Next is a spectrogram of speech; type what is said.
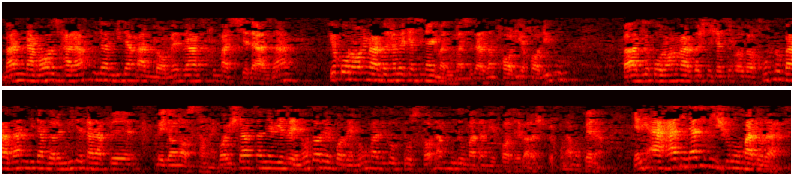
من نماز حرم بودم دیدم علامه رفت تو مسجد اعظم. یه قرآن برداشت حالا کسی نیومد اون مسجد اعظم خالی خالی بود. بعد یه قرآن برداشت نشست مقدار خون رو بعدا دیدم داره میره طرف میدان آستانه. با ایش رفتن یه رنو داره با رنو اومد گفت استادم بود اومدم یه فاتحه براش بخونم و برم. یعنی احدی ندید ایشون اومد و رفت.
